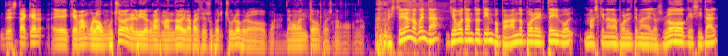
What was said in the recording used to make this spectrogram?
de Stacker, eh, que me ha molado mucho en el vídeo que me has mandado y me ha parecido súper chulo, pero bueno, de momento pues no, no. Me estoy dando cuenta, llevo tanto tiempo pagando por Airtable, más que nada por el tema de los bloques y tal,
